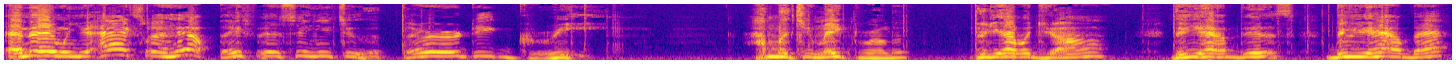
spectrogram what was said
And then when you ask for help, they send you to the third degree. How much you make, brother? Do you have a job? Do you have this? Do you have that?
